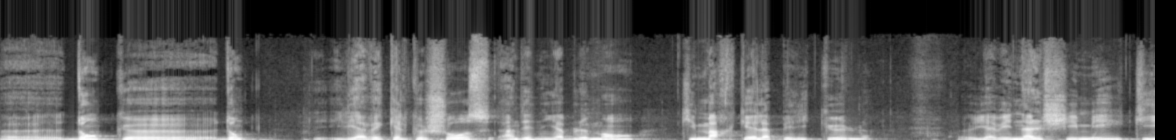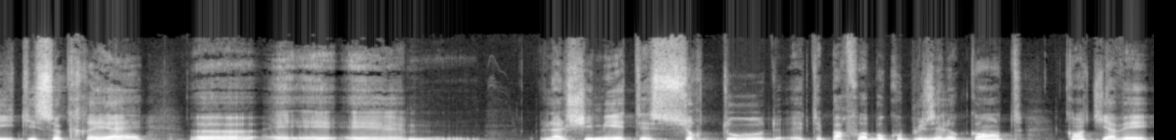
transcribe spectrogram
Euh, donc, euh, donc, il y avait quelque chose, indéniablement, qui marquait la pellicule. Il y avait une alchimie qui, qui se créait, euh, et, et l'alchimie était surtout, était parfois beaucoup plus éloquente quand il y avait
